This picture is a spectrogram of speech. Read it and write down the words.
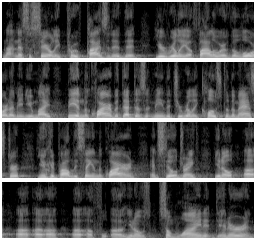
not necessarily proof positive that you're really a follower of the Lord. I mean, you might be in the choir, but that doesn't mean that you're really close to the Master. You could probably sing in the choir and, and still drink, you know, uh, uh, uh, you know, some wine at dinner and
